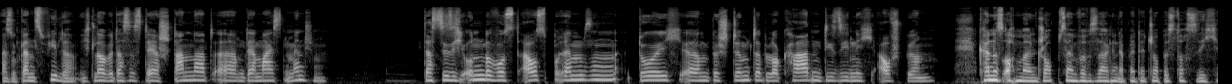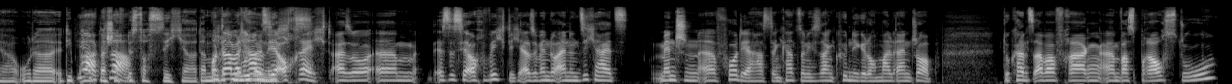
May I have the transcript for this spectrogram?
Also ganz viele. Ich glaube, das ist der Standard äh, der meisten Menschen. Dass sie sich unbewusst ausbremsen durch ähm, bestimmte Blockaden, die sie nicht aufspüren. Kann es auch mal ein Job sein, wo wir sagen, aber der Job ist doch sicher oder die Partnerschaft ja, ist doch sicher. Und damit haben Sie nichts. auch recht. Also ähm, es ist ja auch wichtig. Also wenn du einen Sicherheits Menschen äh, vor dir hast, dann kannst du nicht sagen, kündige doch mal deinen Job. Du kannst aber fragen, äh, was brauchst du,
